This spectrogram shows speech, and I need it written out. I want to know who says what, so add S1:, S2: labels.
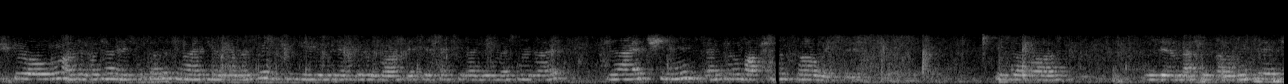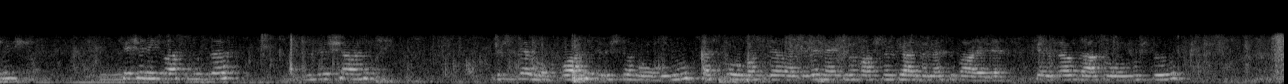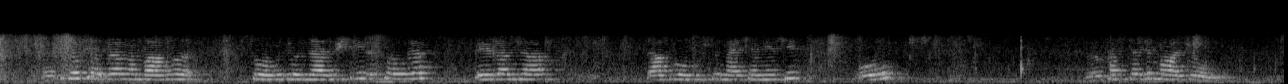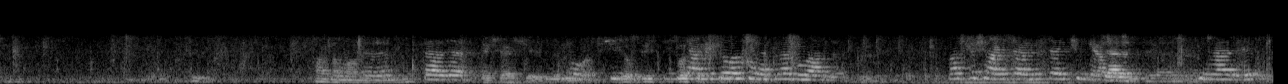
S1: Şükür oğlum Azerbaycan Respublikası Cinayet Yoldaşı 221 muhabbeti teşkil edilmesine dair cinayet kişinin emniyet bakışını sağ ol istiyor. Biz de var. müdürün məşğul dalını etmiş. Keçən iclasımızda müdür şahid Rüstəmov, Vahid Rüstəmoğlunun xəstə olması dərəcədə məhkəmə başına gəlməməsi barədə proqram daxil olmuşdur. E, Çox proqramla bağlı sorğu göndərmişdik. Sorğuya verilən cavab daxil olmuşdur məhkəməyə ki, o e, xəstəli müalicə olunur.
S2: Hangi mahallede?
S1: Bəli,
S2: Beşiktaş'ta.
S1: bu, siz,
S2: Yok, biz
S1: sizin yanınızda olan sənədlər bunlardır. Başqa şahidlərimizdən kim gəldi? Kimlərdir?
